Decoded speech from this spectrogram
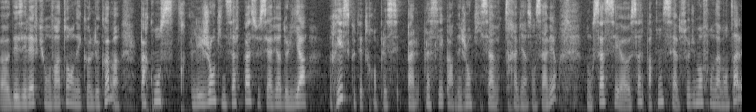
euh, des élèves qui ont 20 ans en école de com. Par contre, les gens qui ne savent pas se servir de l'IA risque d'être placé par des gens qui savent très bien s'en servir. Donc ça, c'est euh, ça par contre, c'est absolument fondamental.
